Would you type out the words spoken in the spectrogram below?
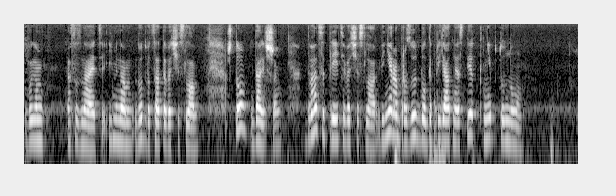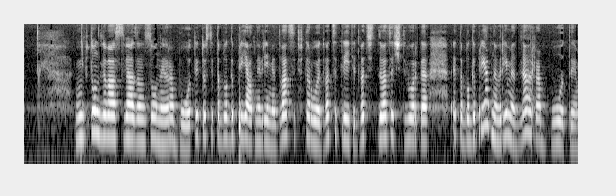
вы осознаете именно до 20 числа. Что дальше? 23 числа Венера образует благоприятный аспект к Нептуну. Нептун для вас связан с зоной работы, то есть это благоприятное время 22, 23, 24, это благоприятное время для работы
